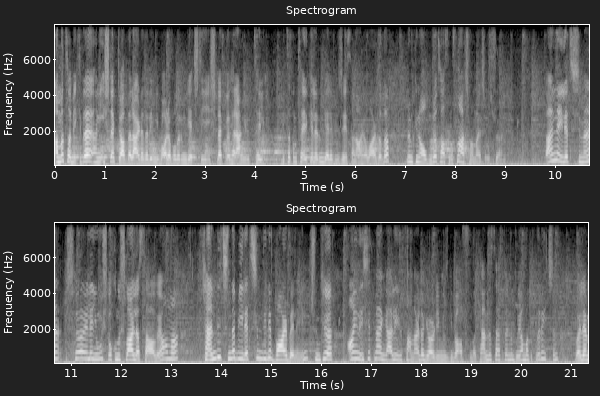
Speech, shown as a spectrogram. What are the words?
Ama tabii ki de hani işlek caddelerde dediğim gibi arabaların geçtiği işlek ve herhangi bir, tehlike- bir takım tehlikelerin gelebileceği senaryolarda da mümkün olduğunca tasmasını açmamaya çalışıyorum. Benle iletişimi şöyle yumuş dokunuşlarla sağlıyor ama kendi içinde bir iletişim dili var Benek'in. Çünkü aynı işitme engelli insanlarda gördüğümüz gibi aslında kendi seslerini duyamadıkları için böyle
